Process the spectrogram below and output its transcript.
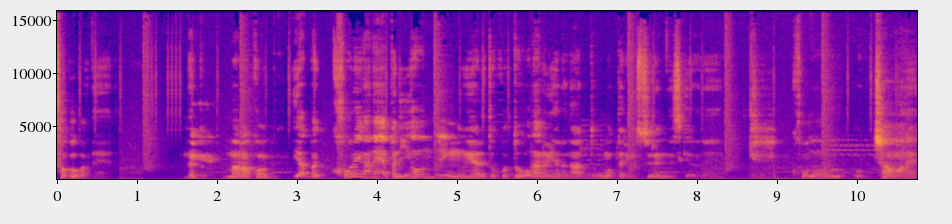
とこがねなんかまあまあこのやっぱこれがねやっぱ日本人やるとこうどうなるんやろなって思ったりもするんですけどね。このおっちゃんはね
